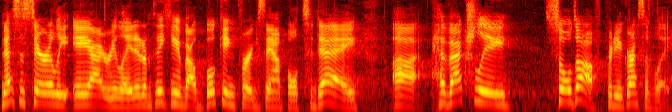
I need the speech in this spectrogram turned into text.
necessarily AI related. I'm thinking about Booking, for example, today, uh, have actually sold off pretty aggressively.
